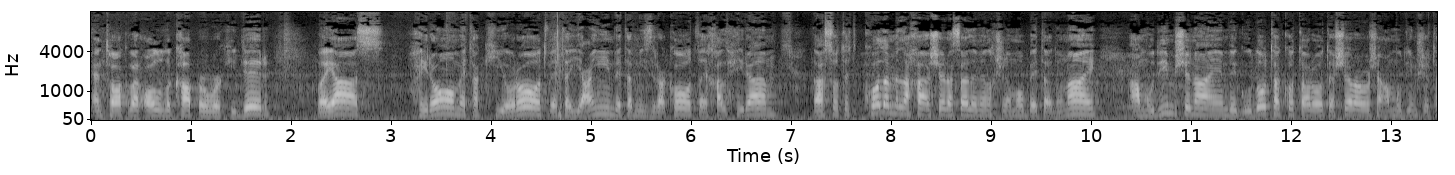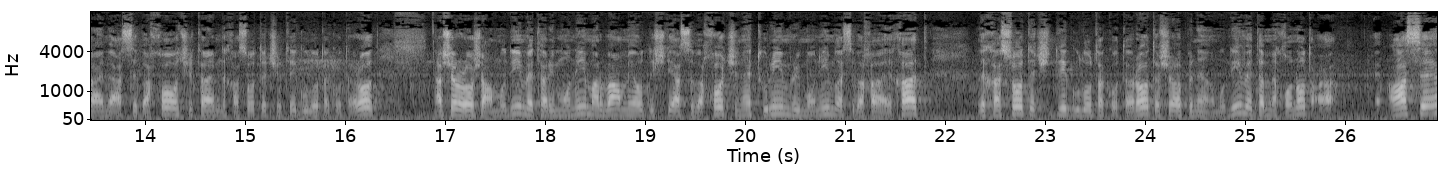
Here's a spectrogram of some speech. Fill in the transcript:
and talk about all of the copper work he did. Vayas, חירום את הכיורות ואת היעים ואת המזרקות ויכל חירם לעשות את כל המלאכה אשר עשה למלך שלמה בית אדוני עמודים שניים וגולות הכותרות אשר הראש העמודים שתיים והסבכות שתיים לכסות את שתי גולות הכותרות אשר הראש העמודים ואת הרימונים ארבע מאות לשתי הסבכות שני טורים רימונים לסבכה האחת לכסות את שתי גולות הכותרות אשר על פני העמודים ואת המכונות עשר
